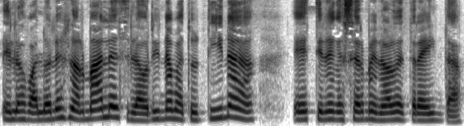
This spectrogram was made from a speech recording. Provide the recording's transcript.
en los valores normales la orina matutina eh, tiene que ser menor de 30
